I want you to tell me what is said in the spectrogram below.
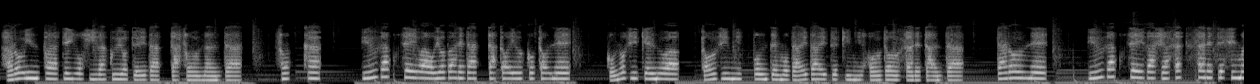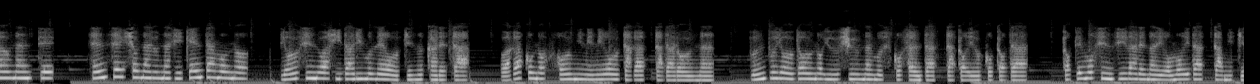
ハロウィンパーティーを開く予定だったそうなんだ。そっか。留学生はお呼ばれだったということね。この事件は、当時日本でも大々的に報道されたんだ。だろうね。留学生が射殺されてしまうなんて、センセーショナルな事件だもの。両親は左胸を撃ち抜かれた。我が子の不法に耳を疑っただろうな。文武両道の優秀な息子さんだったということだ。とても信じられない思いだったに違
